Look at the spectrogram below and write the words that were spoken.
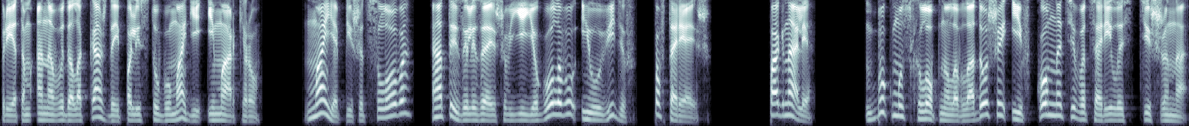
при этом она выдала каждой по листу бумаги и маркеру. Майя пишет слово, а ты залезаешь в ее голову и, увидев, повторяешь. Погнали! Букмус хлопнула в ладоши, и в комнате воцарилась тишина.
